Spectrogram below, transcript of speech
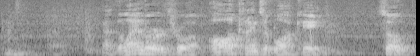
Mm-hmm. Now, the landlord will throw up all kinds of blockade. So,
